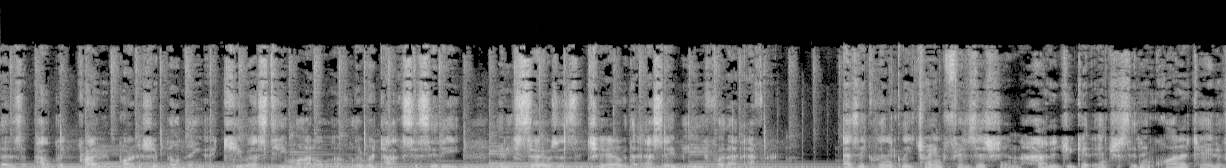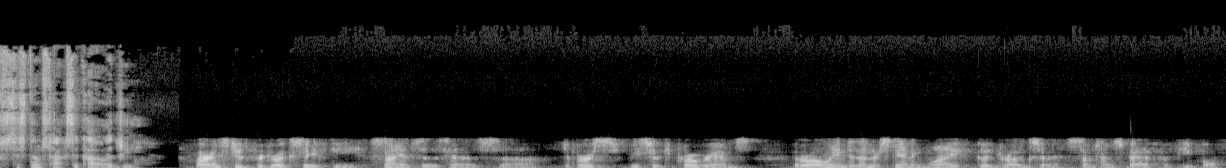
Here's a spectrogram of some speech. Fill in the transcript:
that is a public private partnership building a QST model of liver toxicity, and he serves as the chair of the SAB for that effort. As a clinically trained physician, how did you get interested in quantitative systems toxicology? Our Institute for Drug Safety Sciences has uh, diverse research programs that are all aimed at understanding why good drugs are sometimes bad for people.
